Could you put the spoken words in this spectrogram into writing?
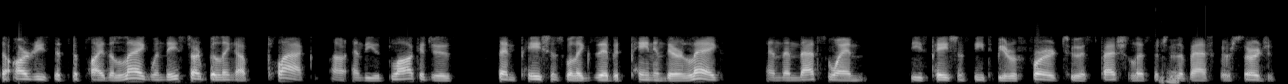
the arteries that supply the leg, when they start building up plaque uh, and these blockages, then patients will exhibit pain in their legs. And then that's when these patients need to be referred to a specialist, such as a vascular surgeon.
